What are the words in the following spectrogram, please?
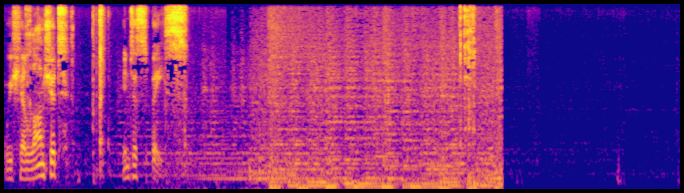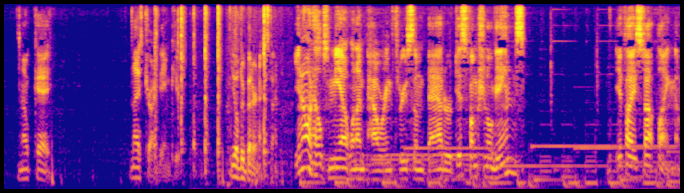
we shall launch it into space. Okay. Nice try, GameCube. You'll do better next time. You know what helps me out when I'm powering through some bad or dysfunctional games? If I stop playing them.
